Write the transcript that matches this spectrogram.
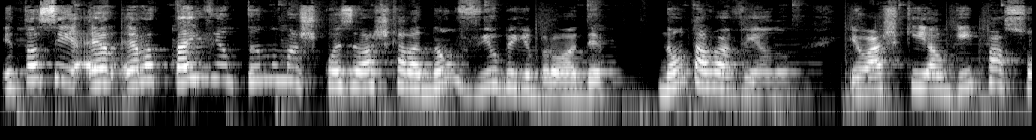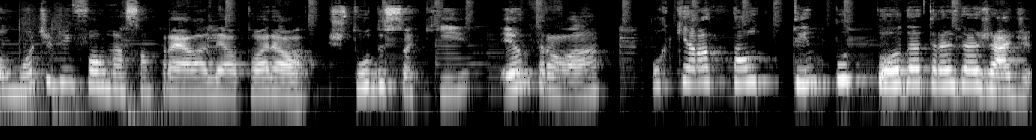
Então, assim, ela, ela tá inventando umas coisas. Eu acho que ela não viu Big Brother não tava vendo. Eu acho que alguém passou um monte de informação para ela aleatória, ó, estuda isso aqui, entra lá, porque ela tá o tempo todo atrás da Jade.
